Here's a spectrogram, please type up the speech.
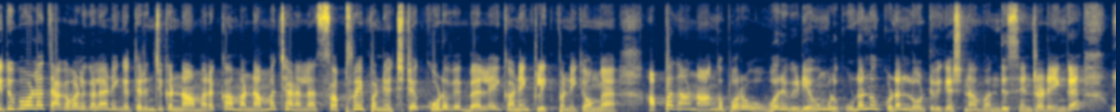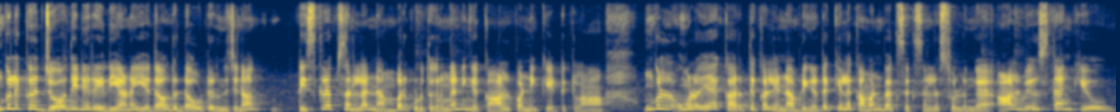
இதுபோல் தகவல்களை நீங்கள் தெரிஞ்சுக்கணும்னா மறக்காமல் நம்ம சேனலை சப்ஸ்கிரைப் பண்ணி வச்சுட்டு கூடவே பெல் ஐக்கானையும் கிளிக் பண்ணிக்கோங்க. அப்போ தான் நாங்கள் போகிற ஒவ்வொரு வீடியோவும் உங்களுக்கு உடனுக்குடன் நோட்டிஃபிகேஷனாக வந்து சென்றடையுங்க. உங்களுக்கு ஜோதிட ரீதியான ஏதாவது டவுட் இருந்துச்சுன்னா டிஸ்கிரிப்ஷனில் நம்பர் கொடுத்துக்கிறோங்க நீங்கள் கால் பண்ணி கேட்டுக்கலாம். உங்கள் உங்களுடைய கருத்துக்கள் என்ன அப்படிங்கிறத கீழே கமெண்ட் பாக்ஸ் செக்ஷனில் சொல்லுங்கள் all all views. Thank you.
